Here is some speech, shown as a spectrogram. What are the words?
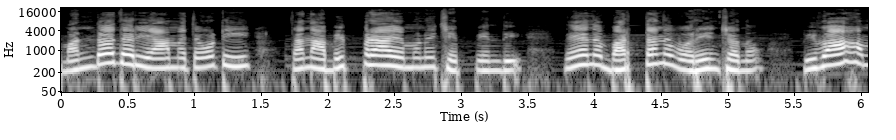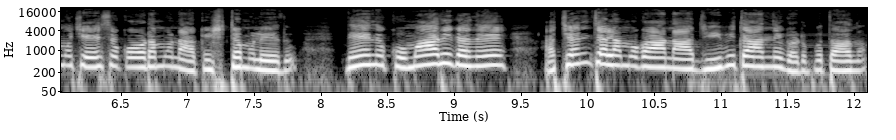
మండోదరి ఆమెతోటి తన అభిప్రాయమును చెప్పింది. నేను భర్తను వరించను. వివాహము చేసుకోవడము నాకు ఇష్టము లేదు. నేను కుమారిగానే అచంచలముగా నా జీవితాన్ని గడుపుతాను.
